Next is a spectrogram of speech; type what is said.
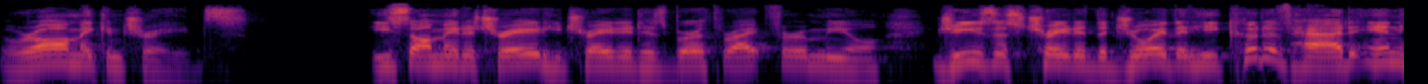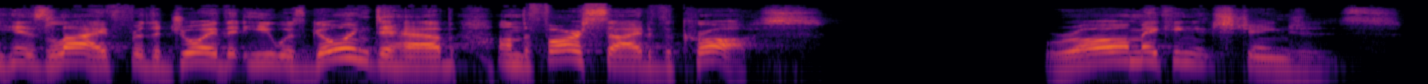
We're all making trades. Esau made a trade. He traded his birthright for a meal. Jesus traded the joy that he could have had in his life for the joy that he was going to have on the far side of the cross. We're all making exchanges.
